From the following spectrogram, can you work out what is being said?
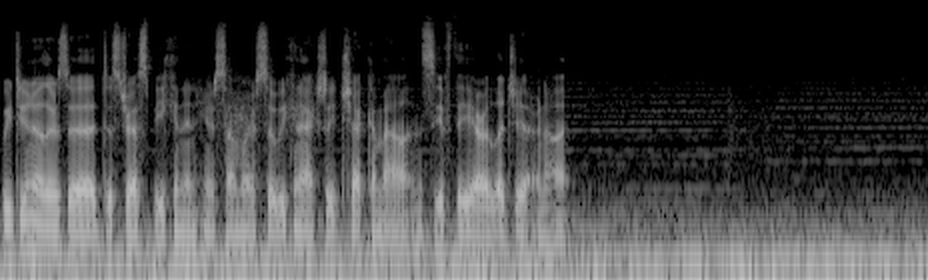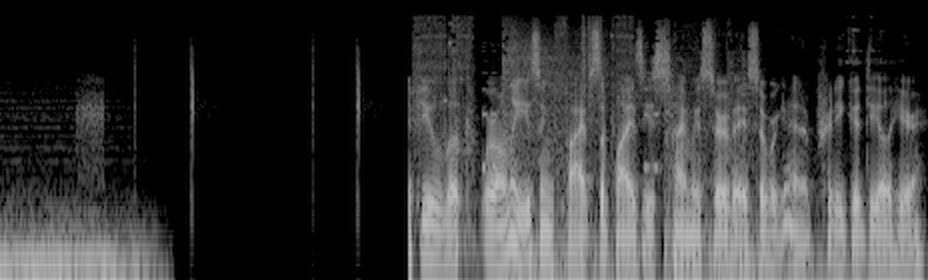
We do know there's a distress beacon in here somewhere, so we can actually check them out and see if they are legit or not. If you look, we're only using five supplies each time we survey, so we're getting a pretty good deal here.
